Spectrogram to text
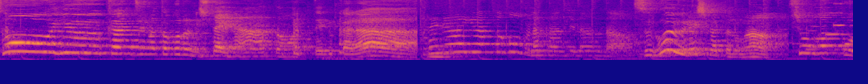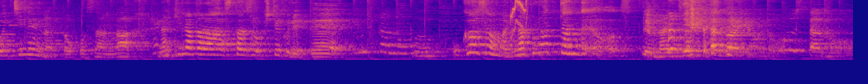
そういう感じのところにしたいなと思ってるから。それでああいうアットホームな感じなんだ。すごい嬉しかったのが小学校1年になったお子さんが泣きながらスタジオ来てくれてお母さんがいなくなったんだよっつって泣いて。たのよ。どうしたの？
